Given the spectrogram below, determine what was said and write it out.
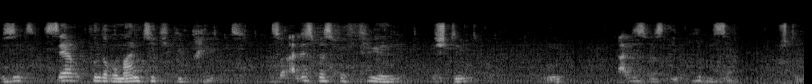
Wir sind sehr von der Romantik geprägt. Also alles, was wir fühlen, bestimmt. Und alles, was die Bibel sagt, bestimmt.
